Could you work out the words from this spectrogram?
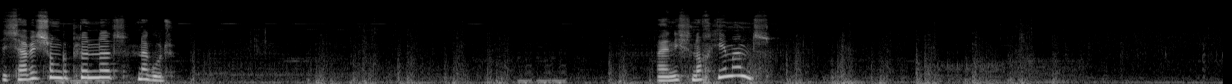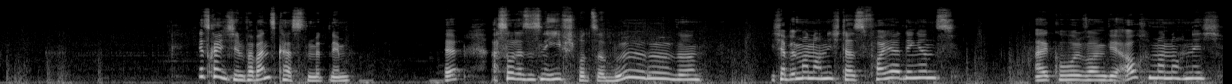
Ich habe ich schon geplündert? Na gut. Ja nicht noch jemand? Jetzt kann ich den Verbandskasten mitnehmen. Hä? Ach das ist eine Eve-Spritze. Ich habe immer noch nicht das Feuerdingens. Alkohol wollen wir auch immer noch nicht.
